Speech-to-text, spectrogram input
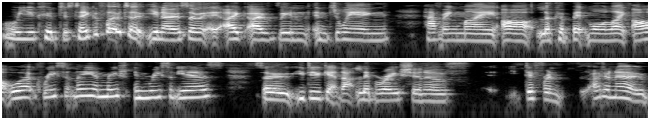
well you could just take a photo, you know. So I, I've been enjoying having my art look a bit more like artwork recently in in recent years. So you do get that liberation of different. I don't know.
